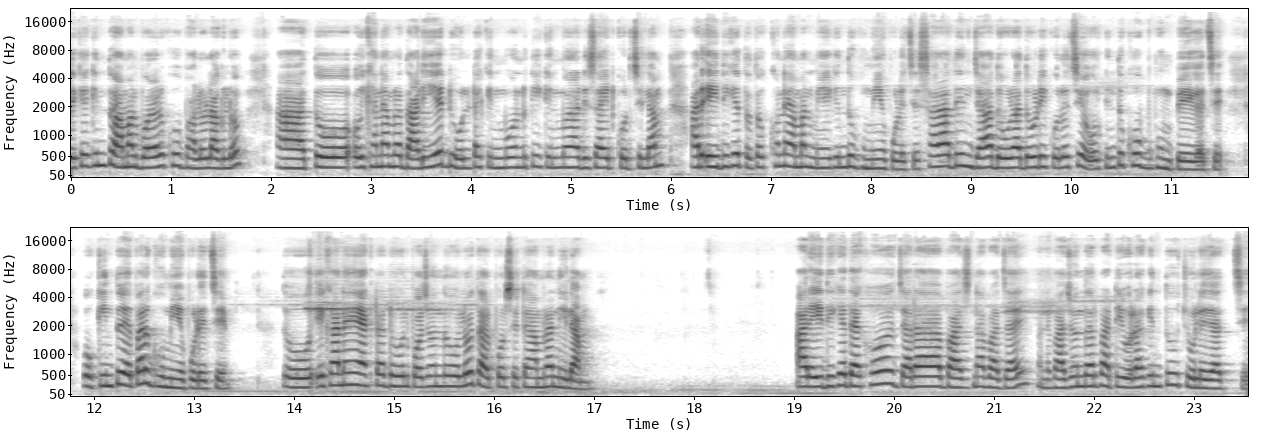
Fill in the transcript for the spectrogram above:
দেখে কিন্তু আমার বরের খুব ভালো লাগল। তো ওইখানে আমরা দাঁড়িয়ে ঢোলটা কিনবো কি কিনবো না ডিসাইড করছিলাম। আর এইদিকে ততক্ষণে আমার মেয়ে কিন্তু ঘুমিয়ে পড়েছে। সারাদিন যা দৌড়াদৌড়ি করেছে, ওর কিন্তু খুব ঘুম পেয়ে গেছে। ও কিন্তু এবার ঘুমিয়ে পড়েছে। তো এখানে একটা ঢোল পছন্দ হলো, তারপর সেটা আমরা নিলাম। আর এইদিকে দেখো যারা বাজনা বাজায় মানে বাজনদার পার্টি, ওরা কিন্তু চলে যাচ্ছে।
